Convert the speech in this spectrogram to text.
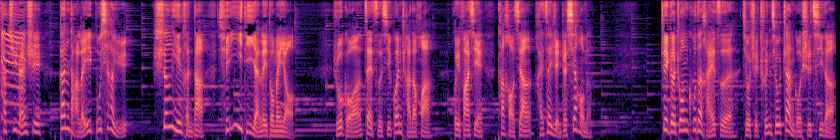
他居然是干打雷不下雨，声音很大，却一滴眼泪都没有。如果再仔细观察的话，会发现他好像还在忍着笑呢。这个装哭的孩子就是春秋战国时期的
